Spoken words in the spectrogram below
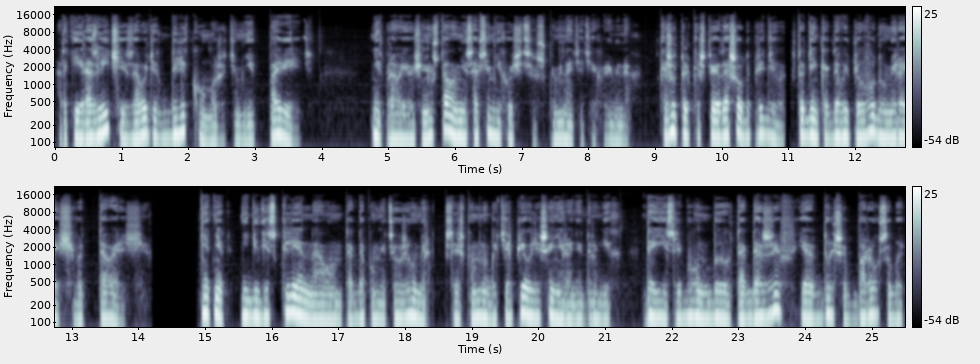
А такие различия заводят далеко, можете мне поверить. Нет, право, я очень устал, и мне совсем не хочется вспоминать о тех временах. Скажу только, что я дошел до предела, в тот день, когда выпил воду умирающего товарища. Нет-нет, не Дюгисклен, а он тогда, помнится, уже умер. Слишком много терпел лишений ради других. Да и если бы он был тогда жив, я дольше боролся бы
